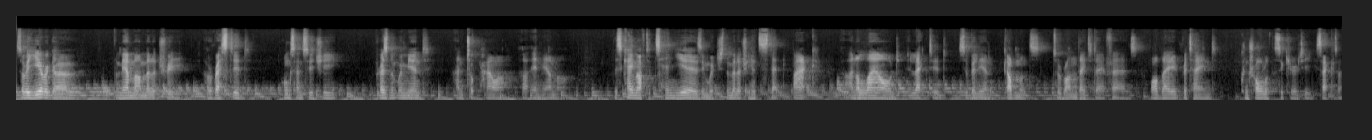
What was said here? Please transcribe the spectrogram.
So a year ago, the Myanmar military arrested Aung San Suu Kyi, President Win Myint, and took power uh, in Myanmar. This came after 10 years in which the military had stepped back and allowed elected civilian governments to run day-to-day -day affairs while they retained control of the security sector.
